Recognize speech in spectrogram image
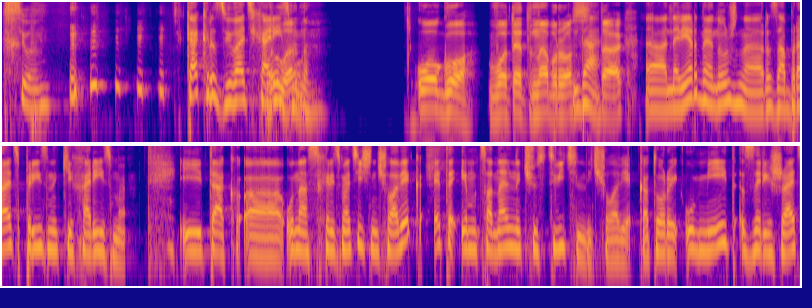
Все. Как развивать Ну харизму? ладно. Ого, вот это наброс. Да. Так. А, Наверное, нужно разобрать признаки харизмы. Итак, а, у нас харизматичный человек – это эмоционально чувствительный человек, который умеет заряжать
